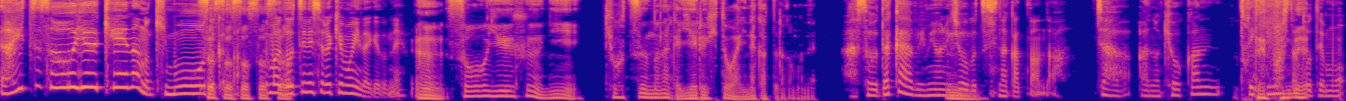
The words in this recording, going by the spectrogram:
え、あいつそういう系なの、キモとかさ。そうそうそうそうまあ、どっちにしろキモいんだけどね。うん、そういう風に、共通のなんか言える人はいなかったのかもね。あ、そう、だから微妙に成仏しなかったんだ。じゃあ、あの、共感できました、ととても、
